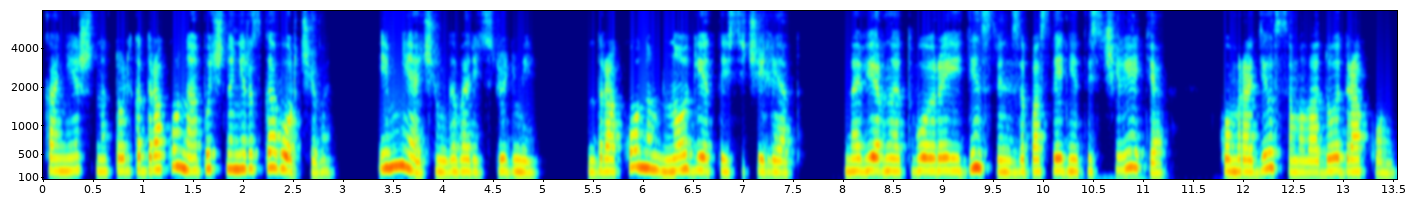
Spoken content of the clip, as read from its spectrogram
Конечно, только драконы обычно не разговорчивы. Им не о чем говорить с людьми. Драконам многие тысячи лет. Наверное, твой Рэй единственный за последние тысячелетия, ком родился молодой дракон.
